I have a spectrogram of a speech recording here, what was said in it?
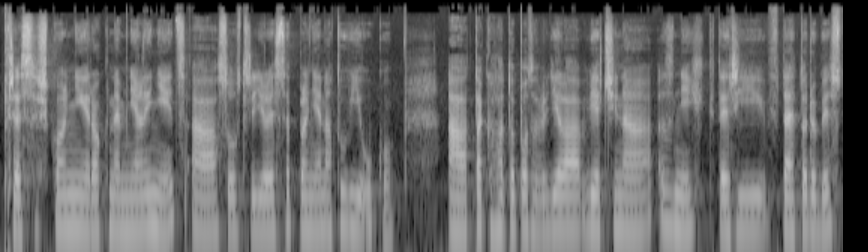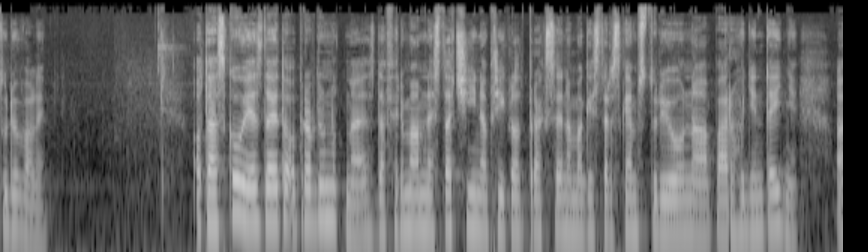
Přes školní rok neměli nic a soustředili se plně na tu výuku. A takhle to potvrdila většina z nich, kteří v této době studovali. Otázkou je, zda je to opravdu nutné, zda firmám nestačí například praxe na magisterském studiu na pár hodin týdně. Uh,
